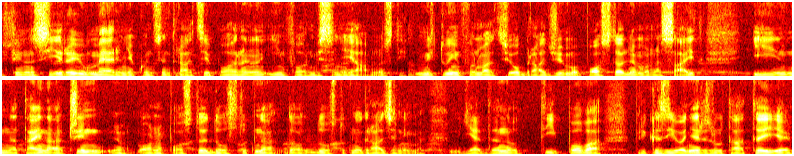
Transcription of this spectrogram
finansiraju merenje koncentracije polena i informisanje javnosti. Mi tu informaciju obrađujemo, postavljamo na sajt i na taj način ona postoje dostupna, do, dostupna građanima. Jedan od tipova prikazivanja rezultata je e,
